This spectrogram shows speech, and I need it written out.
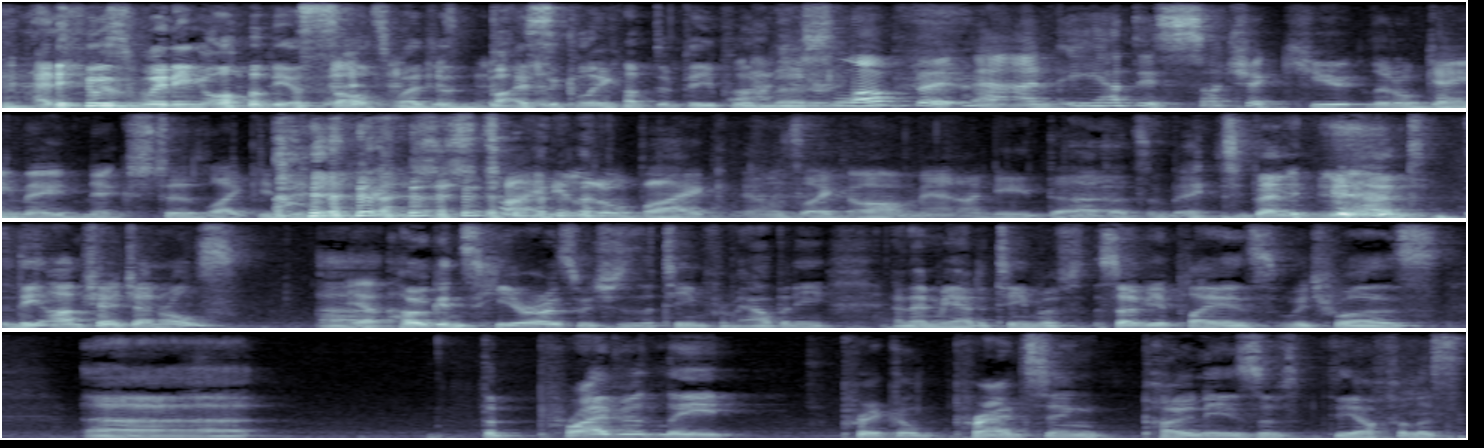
and he was winning all of the assaults by just bicycling up to people and I murdering. just them. loved it, and he had this such a cute little game aid next to like his inventory. This tiny little bike. And I was like, oh man, I need that. That's amazing. Then we had the Armchair Generals, uh, Yep. Hogan's Heroes, which is the team from Albany, and then we had a team of Soviet players, which was uh, the privately prickled prancing ponies of Theophilus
